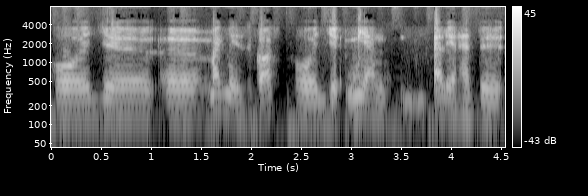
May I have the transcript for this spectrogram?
hogy ö, ö, megnézzük azt, hogy milyen elérhető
